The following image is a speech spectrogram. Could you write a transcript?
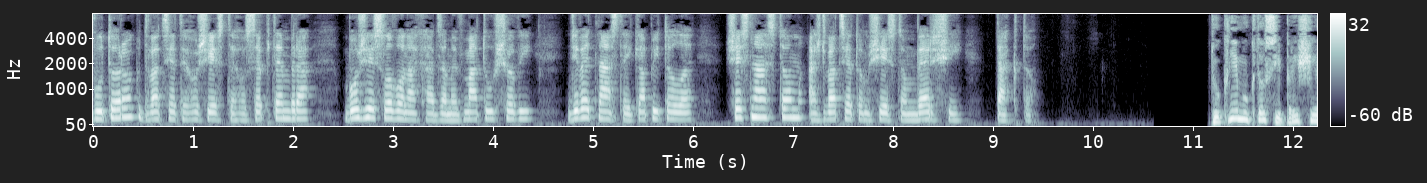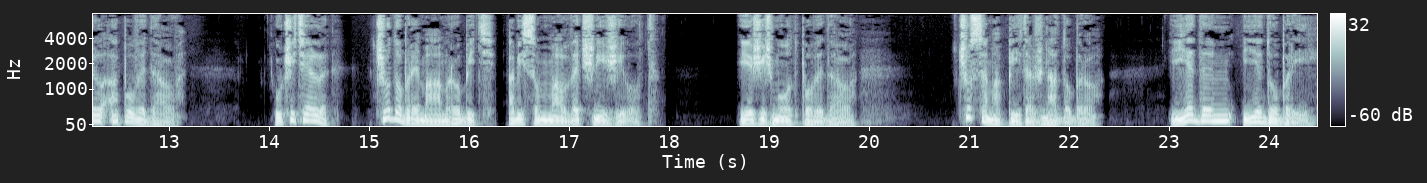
útorok 26. septembra Božie slovo nachádzame v Matúšovi 19. kapitole 16. až 26. verši takto. Tu k nemu kto si prišiel a povedal Učiteľ, čo dobre mám robiť, aby som mal väčší život? Ježiš mu odpovedal Čo sa ma pýtaš na dobro? Jeden je dobrý.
